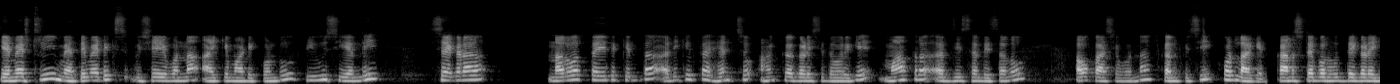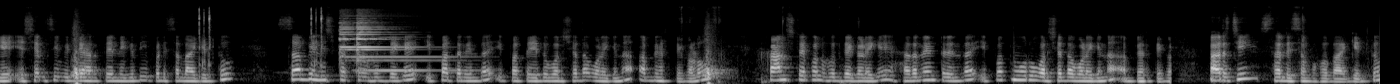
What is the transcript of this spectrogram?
ಕೆಮಿಸ್ಟ್ರಿ, ಮ್ಯಾಥಮೆಟಿಕ್ಸ್ ವಿಷಯವನ್ನು ಆಯ್ಕೆ ಮಾಡಿಕೊಂಡು ಪಿ ಯು ಸಿಯಲ್ಲಿ ಶೇಕಡ ನಲವತ್ತೈದಕ್ಕಿಂತ ಅದಕ್ಕಿಂತ ಹೆಚ್ಚು ಅಂಕ ಗಳಿಸಿದವರಿಗೆ ಮಾತ್ರ ಅರ್ಜಿ ಸಲ್ಲಿಸಲು ಅವಕಾಶವನ್ನು ಕಲ್ಪಿಸಿ ಕೊಡಲಾಗಿದೆ. ಕಾನ್ಸ್ಟೇಬಲ್ ಹುದ್ದೆಗಳಿಗೆ ಎಸ್ ಎಲ್ ಸಿ ವಿದ್ಯಾರ್ಥಿ ನಿಗದಿಪಡಿಸಲಾಗಿದ್ದು, ಸಬ್ ಇನ್ಸ್ಪೆಕ್ಟರ್ ಹುದ್ದೆಗೆ ಇಪ್ಪತ್ತರಿಂದ ಇಪ್ಪತ್ತೈದು ವರ್ಷದ ಒಳಗಿನ ಅಭ್ಯರ್ಥಿಗಳು, ಕಾನ್ಸ್ಟೇಬಲ್ ಹುದ್ದೆಗಳಿಗೆ ಹದಿನೆಂಟರಿಂದ ಇಪ್ಪತ್ತ್ಮೂರು ವರ್ಷದ ಒಳಗಿನ ಅಭ್ಯರ್ಥಿಗಳು ಅರ್ಜಿ ಸಲ್ಲಿಸಬಹುದಾಗಿದ್ದು,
